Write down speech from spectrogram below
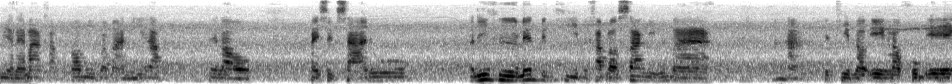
มีอะไรมากครับ ก็มีประมาณนี้ครับ ให้เราไปศึกษาดู อันนี้คือเล่นเป็นทีมนะครับ เราสร้างทีมขึ้นมาอ่าเป็นทีมเราเองเราคุมเอง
